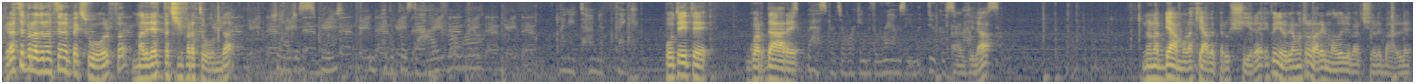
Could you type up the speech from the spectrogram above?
Grazie per la donazione Pex Wolf, maledetta cifra tonda. Potete guardare al di là. Non abbiamo la chiave per uscire e quindi dobbiamo trovare il modo di levarci dalle balle.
